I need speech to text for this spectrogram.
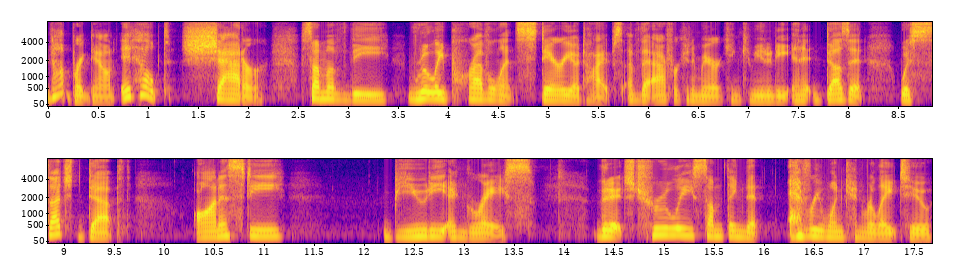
not break down, it helped shatter some of the really prevalent stereotypes of the African American community. And it does it with such depth, honesty, beauty, and grace that it's truly something that everyone can relate to.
